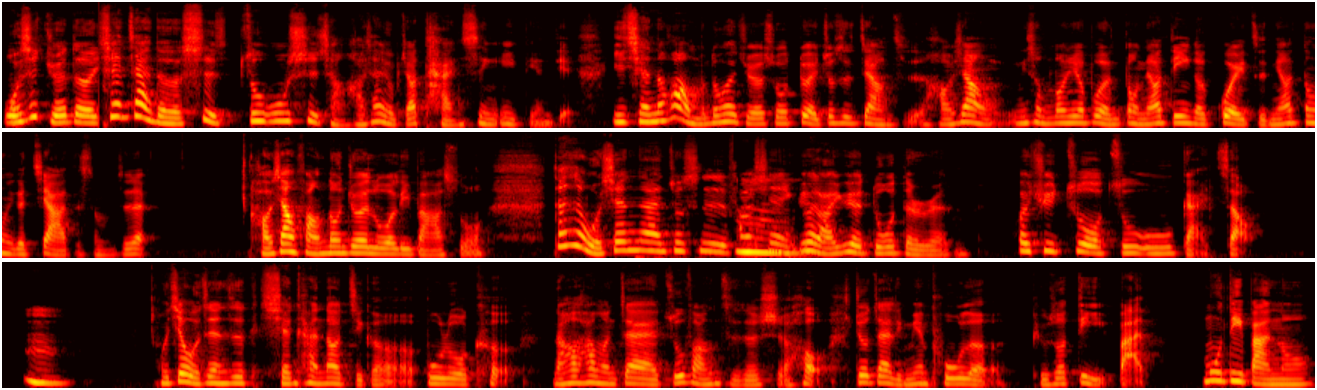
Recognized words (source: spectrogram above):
我是觉得现在的市租屋市场好像有比较弹性一点点。以前的话，我们都会觉得说，对，就是这样子，好像你什么东西都不能动，你要钉一个柜子，你要动一个架子什么之类，好像房东就会啰里吧嗦。但是我现在就是发现，越来越多的人会去做租屋改造，嗯。我记得我之前是先看到几个部落客，然后他们在租房子的时候就在里面铺了，比如说地板、木地板哦。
